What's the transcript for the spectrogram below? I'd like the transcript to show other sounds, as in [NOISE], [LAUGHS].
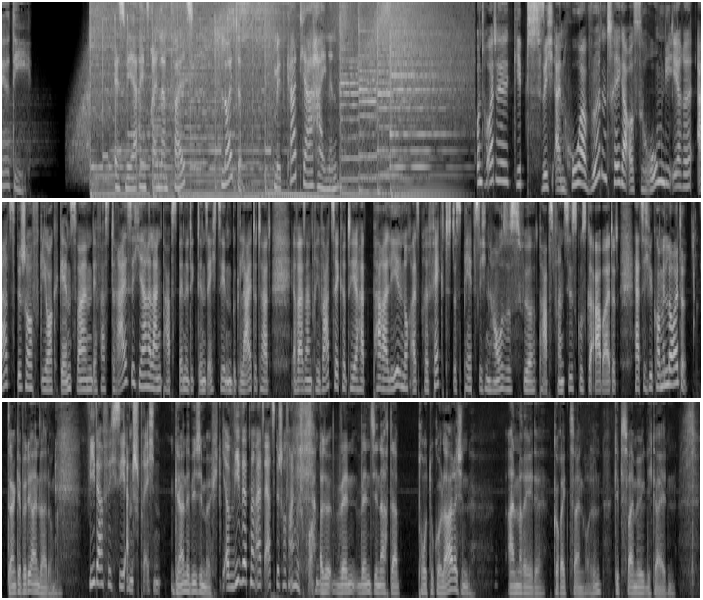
ARD. Es wäre eins Rheinland-Pfalz. Leute mit Katja Heinen. Und heute gibt sich ein hoher Würdenträger aus Rom die Ehre, Erzbischof Georg Genswein, der fast 30 Jahre lang Papst Benedikt XVI. begleitet hat. Er war sein Privatsekretär, hat parallel noch als Präfekt des päpstlichen Hauses für Papst Franziskus gearbeitet. Herzlich willkommen, Leute. Danke für die Einladung. Wie darf ich Sie ansprechen? Gerne, wie Sie möchten. Ja, wie wird man als Erzbischof angesprochen? Also wenn, wenn Sie nach der protokollarischen Anrede korrekt sein wollen, gibt es zwei Möglichkeiten.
